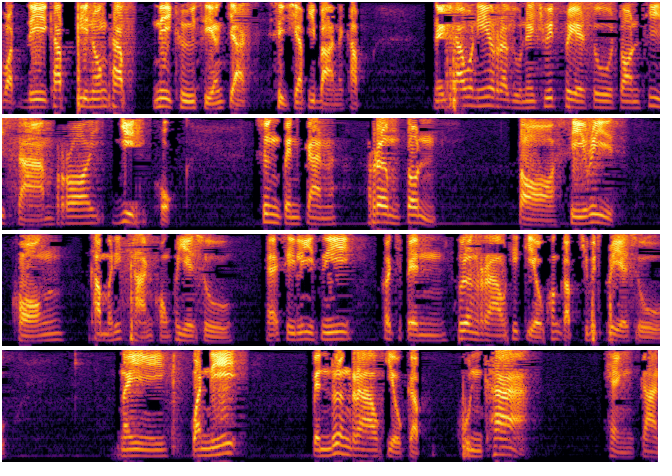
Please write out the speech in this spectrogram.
สวัสดีครับพี่น้องครับ นี่คือเสียงจากสิทธิพิบาลนะครับ ในเช้าวันนี้เราอยู่ในชีวิตพระเยซูตอนที่สามร้อยยี่สิบหกซึ่งเป็นการเริ่มต้นต่อซีรีส์ของคำอธิษฐานของพระเยซู และซีรีส์นี้ก็จะเป็นเรื่องราวที่เกี่ยวข้องกับชีวิตพระเยซู ในวันนี้เป็นเรื่องราวเกี่ยวกับคุณค่าแห่งการ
